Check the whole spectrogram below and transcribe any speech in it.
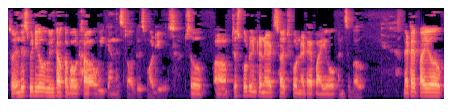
So in this video we'll talk about how we can install these modules. So uh, just go to internet search for netapp.io ansible NetApp.io,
